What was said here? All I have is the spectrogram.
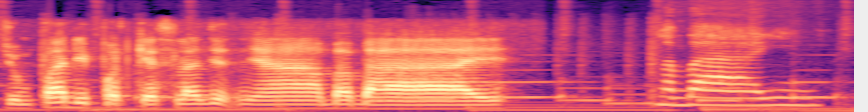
jumpa di podcast selanjutnya. Bye bye. bye bye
